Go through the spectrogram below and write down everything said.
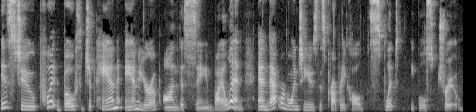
is to put both Japan and Europe on the same violin. And that we're going to use this property called split equals true.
